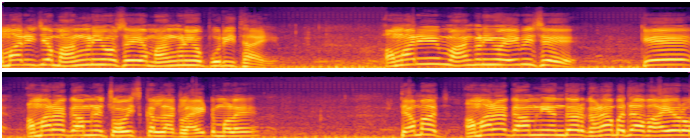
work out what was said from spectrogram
અમારી જે માંગણીઓ છે એ માંગણીઓ પૂરી થાય. અમારી માંગણીઓ એવી છે કે અમારા ગામને ચોવીસ કલાક લાઇટ મળે. તેમજ અમારા ગામની અંદર ઘણા બધા વાયરો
